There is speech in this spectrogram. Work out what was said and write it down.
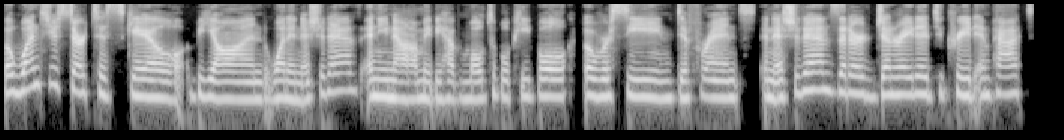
But once you start to scale beyond one initiative and you now maybe have multiple people overseeing different initiatives that are generated to create impact,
